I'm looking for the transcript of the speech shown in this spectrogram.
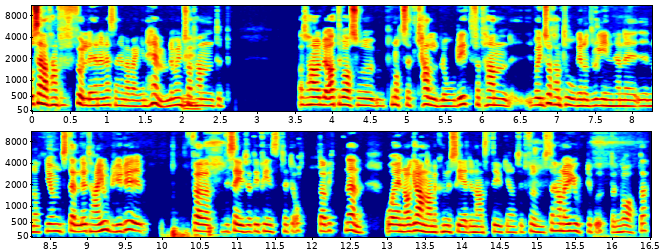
och sen att han förföljde henne nästan hela vägen hem. Det var inte så Mm. att han typ, alltså han, att det var så på något sätt kallblodigt för att han, det var inte så att han tog henne och drog in henne i något gömt ställe utan han gjorde ju det för att det sägs att det finns 38 vittnen och en av grannarna kunde se det när han tittade ut genom sitt fönster. Han har ju gjort det på öppen gata.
